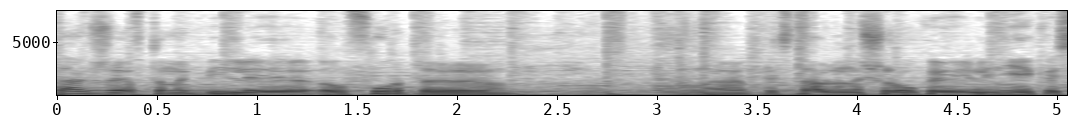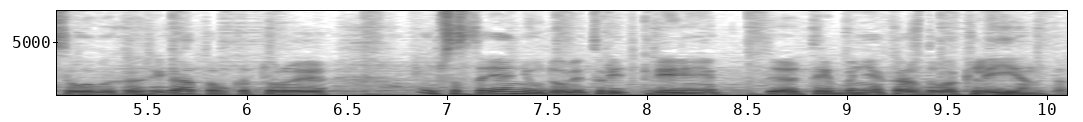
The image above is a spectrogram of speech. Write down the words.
Также автомобили э, Ford э, э, представлены широкой линейкой силовых агрегатов, которые ну, в состоянии удовлетворить кре- э, требования каждого клиента.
